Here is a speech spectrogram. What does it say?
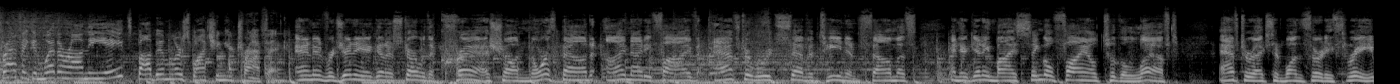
Traffic and weather on the 8th. Bob Imler's watching your traffic. And in Virginia, you're going to start with a crash on northbound I 95 after Route 17 in Falmouth. And you're getting by single file to the left after exit 133.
